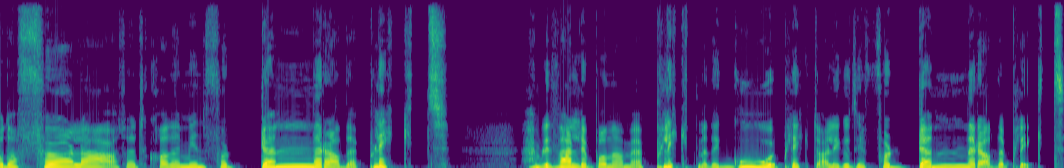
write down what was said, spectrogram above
Og da føler jeg at vet du hva, det er min fordømrede plikt jeg blitt veldig på det med plikt, med det gode plikt, og jeg liker å si fordømrede plikt.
